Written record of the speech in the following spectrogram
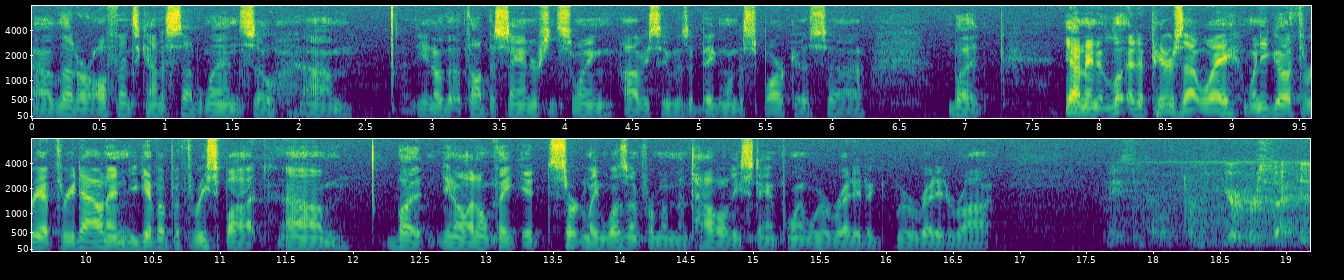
uh, let our offense kind of settle in. So, um, you know, I thought the Sanderson swing obviously was a big one to spark us. Uh, but, yeah, I mean, it, it, appears that way when you go three up, three down, and you give up a three spot. Um, but, you know, I don't think it certainly wasn't from a mentality standpoint. We were ready to, we were ready to rock. Mason, from your perspective,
